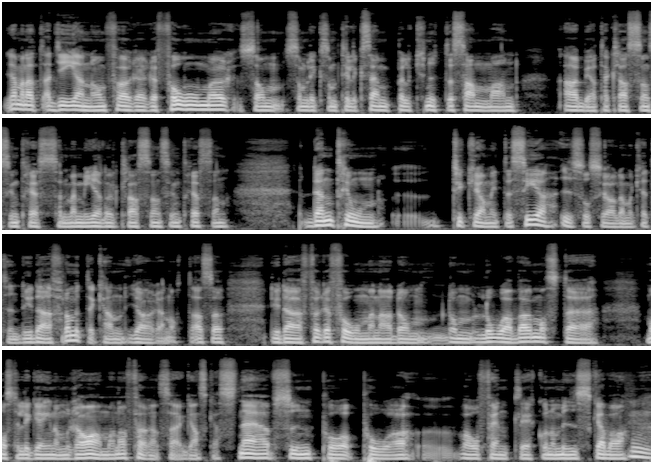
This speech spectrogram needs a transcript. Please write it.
ja, men att, att genomföra reformer som, som liksom till exempel knyter samman arbetarklassens intressen med medelklassens intressen. Den tron eh, tycker jag mig inte se i socialdemokratin. Det är därför de inte kan göra något. Alltså, det är därför reformerna de, de lovar måste måste ligga inom ramarna för en så här ganska snäv syn på, på vad offentlig ekonomi ska vara. Mm.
